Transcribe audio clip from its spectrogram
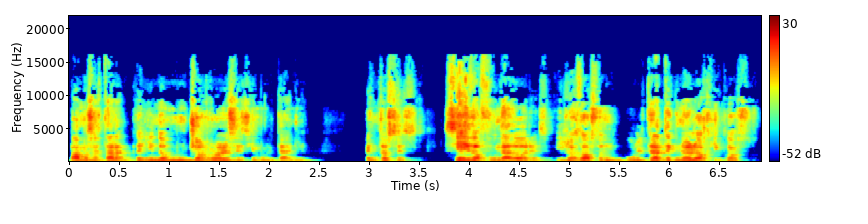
vamos a estar teniendo muchos roles en simultáneo. Entonces, si hay dos fundadores y los dos son ultra tecnológicos,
